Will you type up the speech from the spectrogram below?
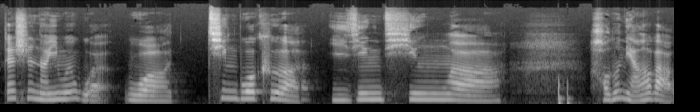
但是呢，因为我我听播客已经听了好多年了吧，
